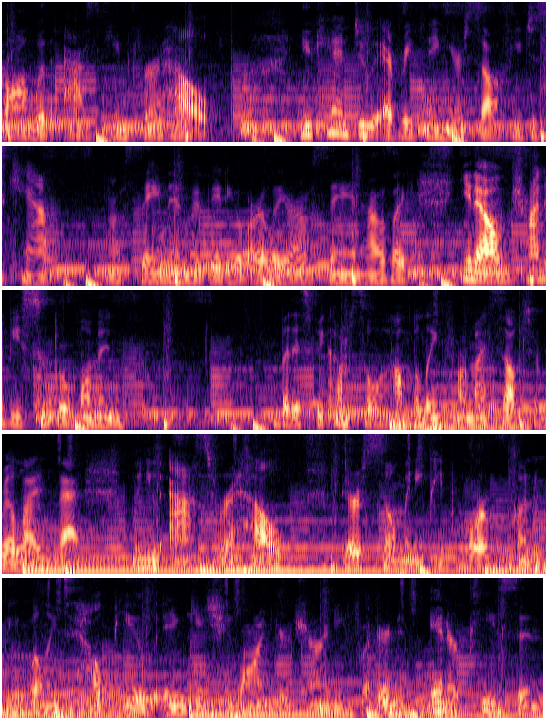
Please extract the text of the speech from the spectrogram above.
wrong with asking for help. You can't do everything yourself. You just can't. I was saying in my video earlier, I was saying, I was like, you know, I'm trying to be superwoman but it's become so humbling for myself to realize that when you ask for help, there are so many people who are going to be willing to help you and get you on your journey for inner peace and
